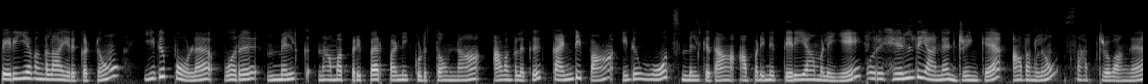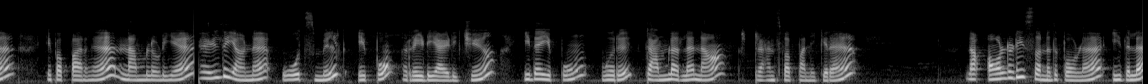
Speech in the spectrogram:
பெரியவங்களாக இருக்கட்டும் இது போல் ஒரு மில்க் நாம் ப்ரிப்பேர் பண்ணி கொடுத்தோம்னா அவங்களுக்கு கண்டிப்பாக இது ஓட்ஸ் மில்க் தான் அப்படின்னு தெரியாமலேயே ஒரு ஹெல்தியான ட்ரிங்கை அவங்களும் சாப்பிட்ருவாங்க இப்போ பாருங்கள் நம்மளுடைய ஹெல்தியான ஓட்ஸ் மில்க் இப்போது ரெடி ஆகிடுச்சு இதை இப்போ ஒரு டம்ளரில் நான் ட்ரான்ஸ்ஃபர் பண்ணிக்கிறேன். நான் ஆல்ரெடி சொன்னது போல் இதில்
